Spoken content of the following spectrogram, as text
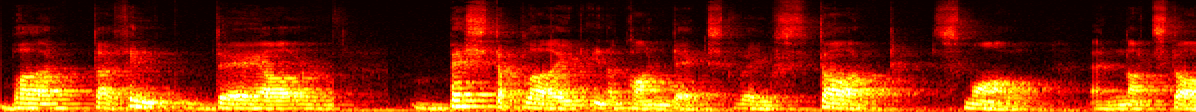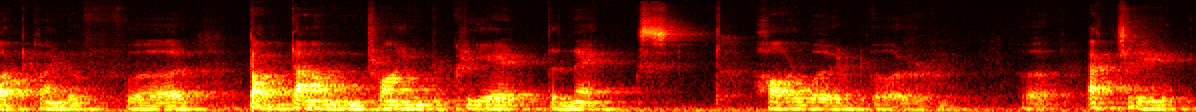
but I think they are best applied in a context where you start small and not start kind of uh, top down trying to create the next Harvard or uh, actually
